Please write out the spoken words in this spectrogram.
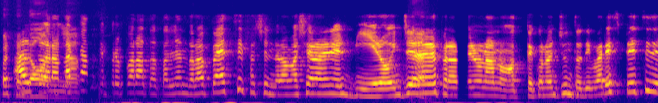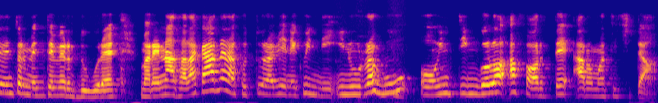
Allora, donna. la carne è preparata tagliandola a pezzi e facendola macerare nel vino, in genere Eh. per almeno una notte, con aggiunta di varie spezie ed eventualmente verdure. Marinata la carne, la cottura avviene quindi in un ragù o in tingolo a forte aromaticità.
